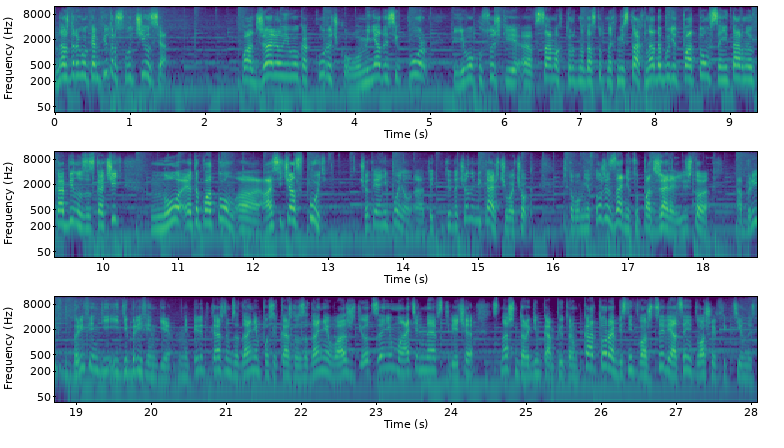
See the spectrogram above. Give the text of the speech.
Наш дорогой компьютер случился. Поджарил его как курочку. У меня до сих пор его кусочки э, в самых труднодоступных местах. Надо будет потом в санитарную кабину заскочить, но это потом. А, а сейчас в путь. Что-то я не понял. А, ты, ты на что намекаешь, чувачок? Чтобы мне тоже задницу поджарили или что? А бриф, брифинги и дебрифинги. Перед каждым заданием, после каждого задания вас ждет занимательная встреча с нашим дорогим компьютером, который объяснит ваши цели и оценит вашу эффективность.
